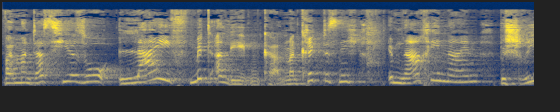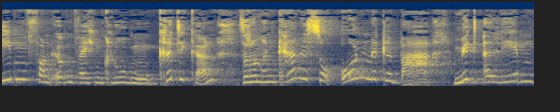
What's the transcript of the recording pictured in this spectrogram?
weil man das hier so live miterleben kann. Man kriegt es nicht im Nachhinein beschrieben von irgendwelchen klugen Kritikern, sondern man kann es so unmittelbar miterleben,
